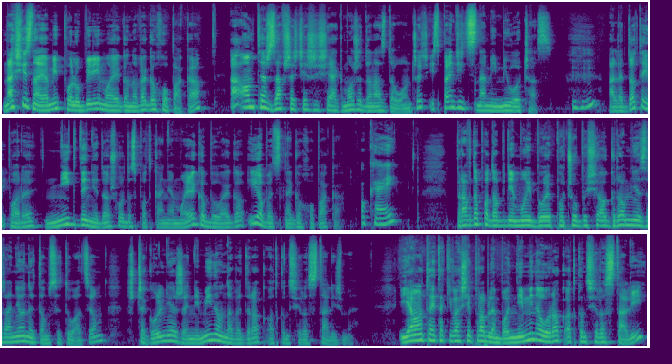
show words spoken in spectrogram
Nasi znajomi polubili mojego nowego chłopaka, a on też zawsze cieszy się, jak może do nas dołączyć i spędzić z nami miło czas. Mhm. Ale do tej pory nigdy nie doszło do spotkania mojego byłego i obecnego chłopaka. Okej. Prawdopodobnie mój były poczułby się ogromnie zraniony tą sytuacją, szczególnie, że nie minął nawet rok, odkąd się rozstaliśmy. I ja mam tutaj taki właśnie problem, bo nie minął rok, odkąd się rozstali,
